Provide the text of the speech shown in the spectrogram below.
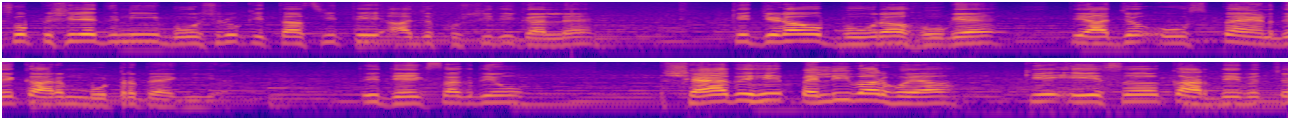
ਸੋ ਪਿਛਲੇ ਦਿਨੀ ਬੋਰ ਸ਼ੁਰੂ ਕੀਤਾ ਸੀ ਤੇ ਅੱਜ ਖੁਸ਼ੀ ਦੀ ਗੱਲ ਹੈ ਕਿ ਜਿਹੜਾ ਉਹ ਬੋਰਾ ਹੋ ਗਿਆ ਹੈ ਤੇ ਅੱਜ ਉਸ ਭੈਣ ਦੇ ਘਰ ਮੋਟਰ ਪੈ ਗਈ ਹੈ। ਤੁਸੀਂ ਦੇਖ ਸਕਦੇ ਹੋ, ਸ਼ਾਇਦ ਇਹ ਪਹਿਲੀ ਵਾਰ ਹੋਇਆ ਕਿ ਇਸ ਘਰ ਦੇ ਵਿੱਚ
